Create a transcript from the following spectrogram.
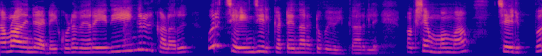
നമ്മൾ അതിന്റെ ഇടയിൽ കൂടെ വേറെ ഏതെങ്കിലും ഒരു കളറ് ഒരു ചേഞ്ച് ഇരിക്കട്ടെ എന്ന് പറഞ്ഞിട്ട് ഉപയോഗിക്കാറില്ലേ. പക്ഷെ അമ്മമ്മ ചെരുപ്പ്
